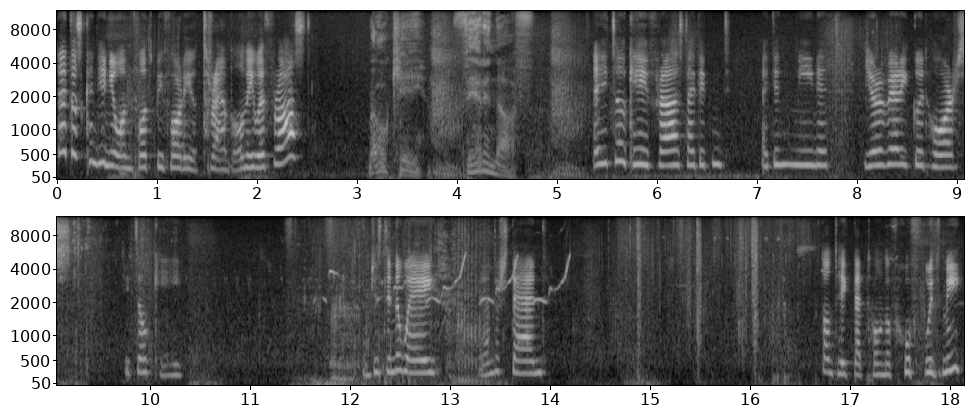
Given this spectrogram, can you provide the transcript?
Let us continue on foot before you trample me with Frost. Okay, fair enough. It's okay, Frost. I didn't. I didn't mean it. You're a very good horse. It's okay. I'm just in the way. I understand. Don't take that tone of hoof with me.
